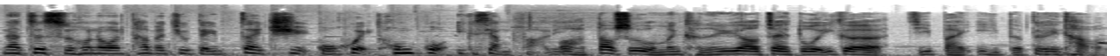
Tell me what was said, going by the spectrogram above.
那这时候呢，他们就得再去国会通过一个项法律。哇，到时候我们可能又要再多一个几百亿的配套了。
